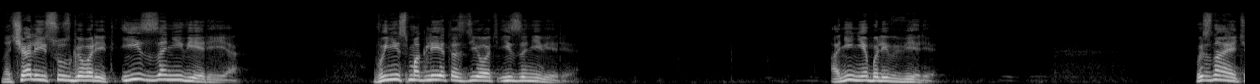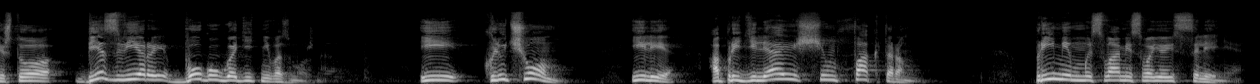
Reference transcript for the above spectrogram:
Вначале Иисус говорит, из-за неверия. Вы не смогли это сделать из-за неверия. Они не были в вере. Вы знаете, что без веры Богу угодить невозможно. И ключом или определяющим фактором, примем мы с вами свое исцеление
